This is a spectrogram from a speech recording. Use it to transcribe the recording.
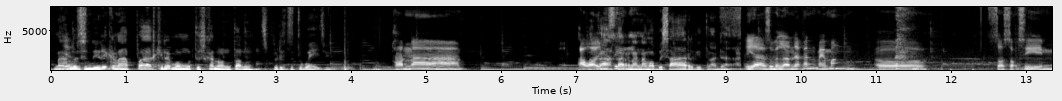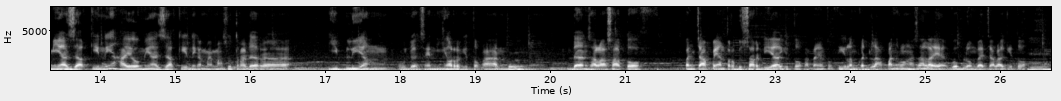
Nah, Ya. lu sendiri kenapa akhirnya memutuskan nonton Spirited Away cuy? Karena awalnya Apakah sih karena nama besar gitu ada Iya sebenarnya kan memang eh, sosok si Miyazaki ini Hayao Miyazaki ini kan memang sutradara Ghibli yang udah senior gitu kan tuh dan salah satu pencapaian terbesar dia gitu katanya tuh film ke-8 kalau nggak salah ya gue belum baca lagi tuh Hmm.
